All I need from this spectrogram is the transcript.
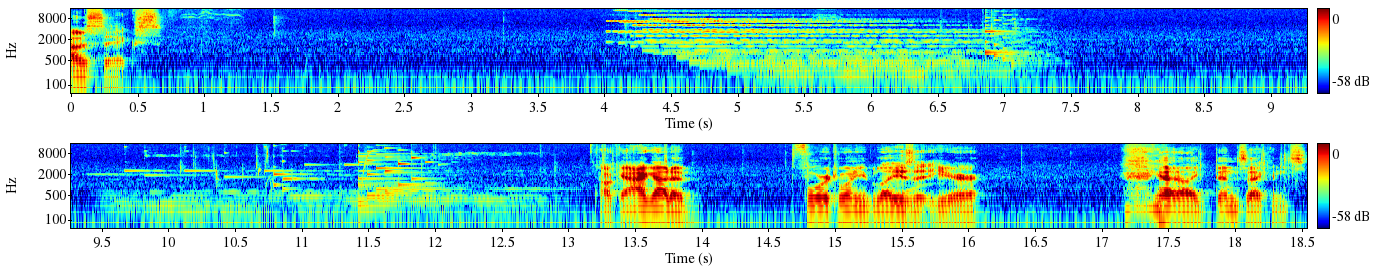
That was six. Okay, I got a 420 blaze it here. I got like 10 seconds.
